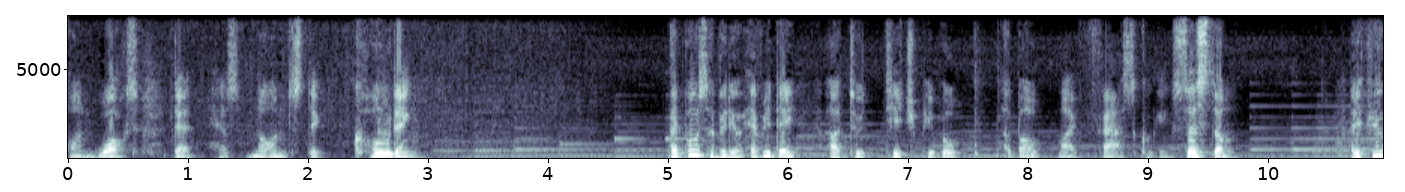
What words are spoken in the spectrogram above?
on woks that has non-stick coating. I post a video every day uh, to teach people about my fast cooking system. If you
